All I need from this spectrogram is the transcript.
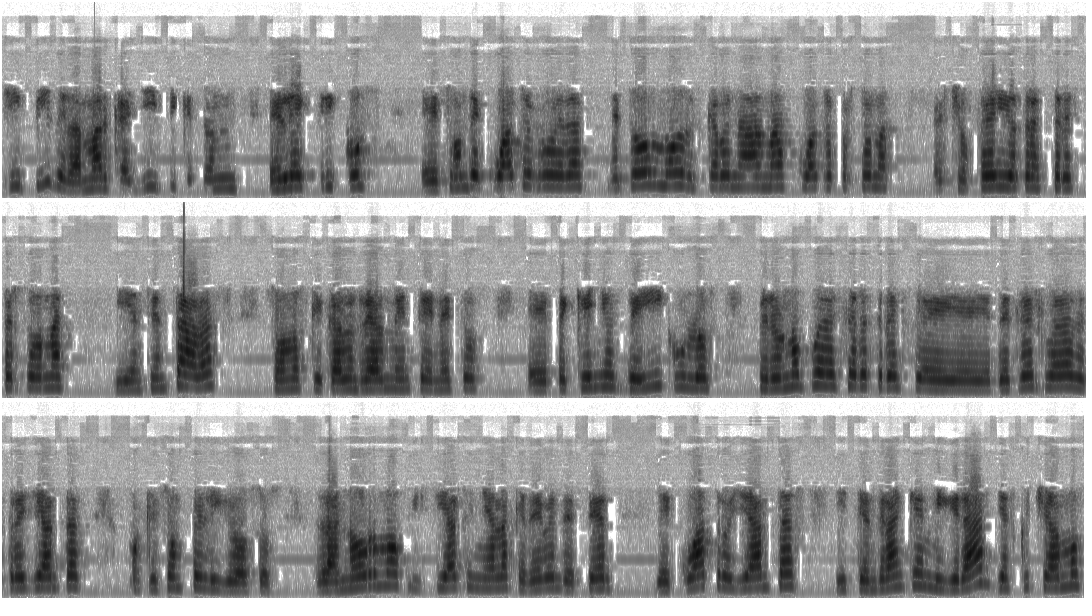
Jeepy, de la marca Jeepy, que son eléctricos, eh, son de cuatro ruedas, de todos modos les caben nada más cuatro personas, el chofer y otras tres personas bien sentadas, son los que caben realmente en estos eh, pequeños vehículos, pero no puede ser de tres, eh, de tres ruedas, de tres llantas, porque son peligrosos. La norma oficial señala que deben de ser de cuatro llantas y tendrán que emigrar, ya escuchamos,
